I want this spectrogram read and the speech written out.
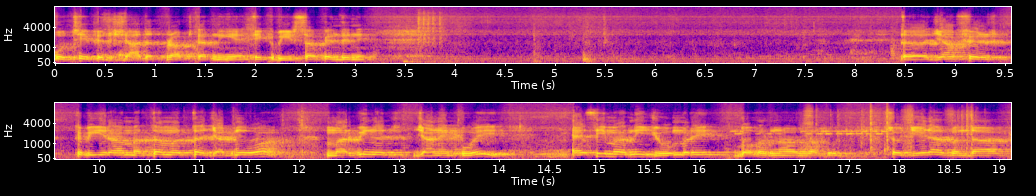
ਉੱਥੇ ਫਿਰ ਸ਼ਹਾਦਤ ਪ੍ਰਾਪਤ ਕਰਨੀ ਹੈ ਇਹ ਕਬੀਰ ਸਾਹਿਬ ਕਹਿੰਦੇ ਨੇ। ਜਾਂ ਫਿਰ ਕਬੀਰਾ, ਮਰਤਾ ਮਰਤਾ ਜਗ ਮੁਆ, ਮਰ ਵੀ ਨਾ ਜਾਣੇ ਕੋਈ, ਐਸੀ ਮਰਨੀ ਜੋ ਮਰੇ, ਬਹੁਰ ਨਾਲ ਲਾਹੋ ਸੋ ਜਿਹੜਾ ਬੰਦਾ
